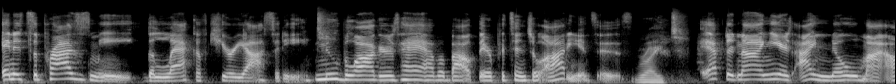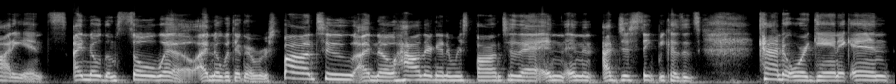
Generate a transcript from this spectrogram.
And it surprises me the lack of curiosity new bloggers have about their potential audiences. Right. After nine years, I know my audience. I know them so well. I know what they're going to respond to. I know how they're going to respond to that. And, and I just think because it's kind of organic and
